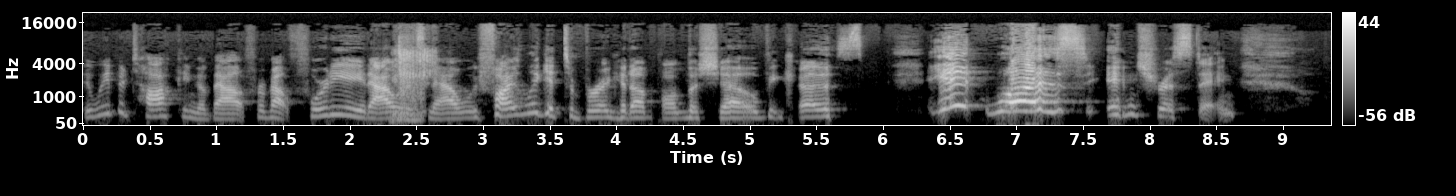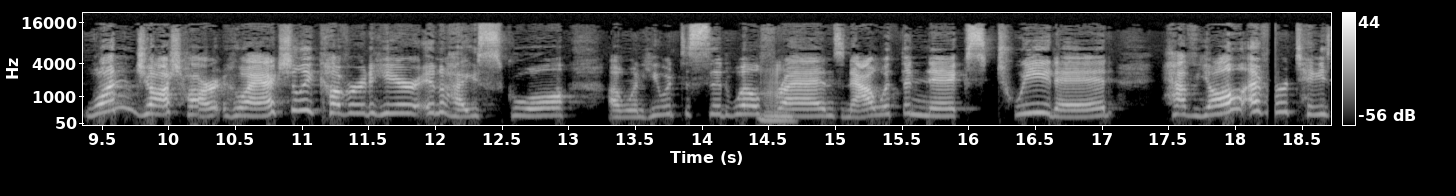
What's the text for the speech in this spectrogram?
that we've been talking about for about 48 hours now. We finally get to bring it up on the show because it was interesting. One Josh Hart, who I actually covered here in high school uh, when he went to Sidwell mm-hmm. Friends, now with the Knicks, tweeted, "Have y'all ever tasted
